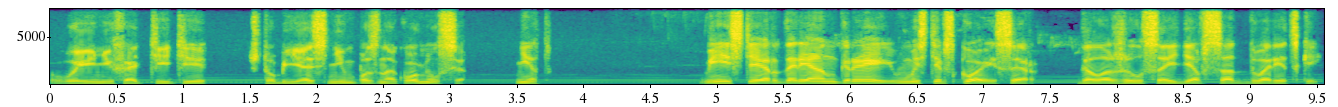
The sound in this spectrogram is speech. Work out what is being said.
Вы не хотите, чтобы я с ним познакомился? Нет. Мистер Дариан Грей в мастерской, сэр, доложил, сойдя в сад дворецкий.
